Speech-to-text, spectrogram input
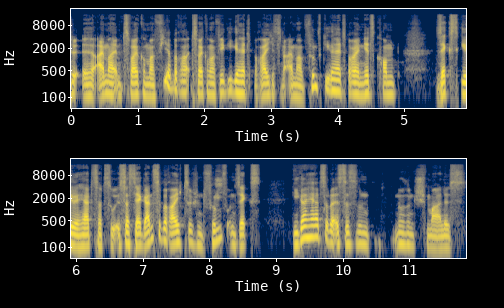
äh, einmal im 2,4 Bereich, 2,4 Gigahertz Bereich ist und einmal im 5 Gigahertz Bereich und jetzt kommt 6 Gigahertz dazu. Ist das der ganze Bereich zwischen 5 und 6 Gigahertz oder ist das so ein, nur so ein schmales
